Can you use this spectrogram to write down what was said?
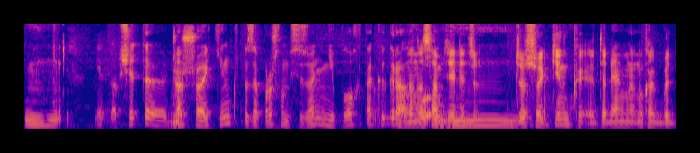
Нет, вообще-то Джошуа Кинг в позапрошлом сезоне неплохо так играл. Но на самом деле Джо- Джошуа Кинг это реально, ну как бы,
